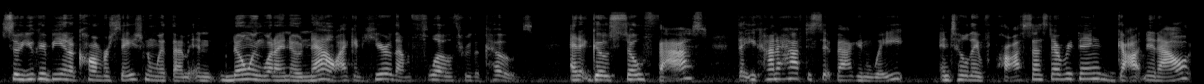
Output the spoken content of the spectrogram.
So you could be in a conversation with them and knowing what I know now, I can hear them flow through the codes. And it goes so fast that you kind of have to sit back and wait until they've processed everything, gotten it out,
